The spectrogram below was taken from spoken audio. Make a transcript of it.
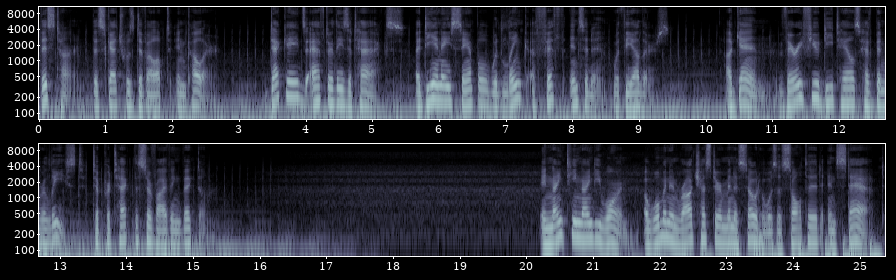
This time, the sketch was developed in color. Decades after these attacks, a DNA sample would link a fifth incident with the others. Again, very few details have been released to protect the surviving victim. In 1991, a woman in Rochester, Minnesota was assaulted and stabbed.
